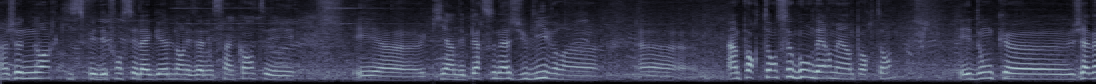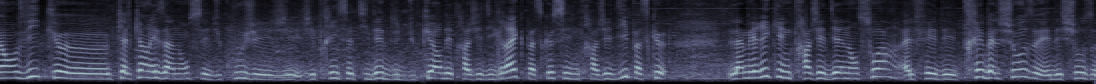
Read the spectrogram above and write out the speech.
Un jeune noir qui se fait défoncer la gueule dans les années 50 et, qui est un des personnages du livre euh, important, secondaire mais important. Et donc euh, j'avais envie que quelqu'un les annonce et du coup j'ai pris cette idée du cœur des tragédies grecques parce que c'est une tragédie, parce que l'Amérique est une tragédienne en soi, elle fait des très belles choses et des choses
